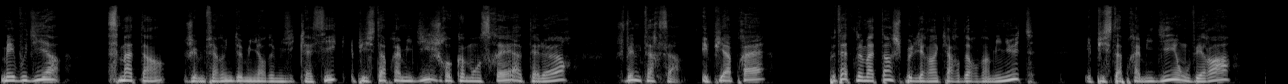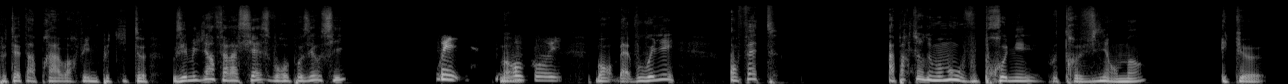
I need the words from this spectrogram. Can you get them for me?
mais vous dire, ce matin, je vais me faire une demi-heure de musique classique, et puis cet après-midi, je recommencerai à telle heure, je vais me faire ça. Et puis après, peut-être le matin, je peux lire un quart d'heure, 20 minutes, et puis cet après-midi, on verra, peut-être après avoir fait une petite... Vous aimez bien faire la sieste, vous reposez aussi? Oui. Bon, bon ben, vous voyez, en fait, à partir du moment où vous prenez votre vie en main que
